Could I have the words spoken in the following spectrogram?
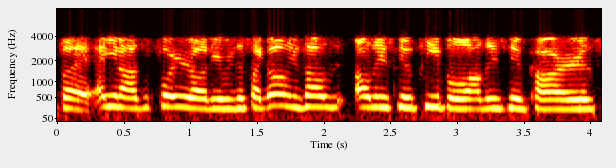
but you know, as a four year old, you were just like, oh, there's all all these new people, all these new cars,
